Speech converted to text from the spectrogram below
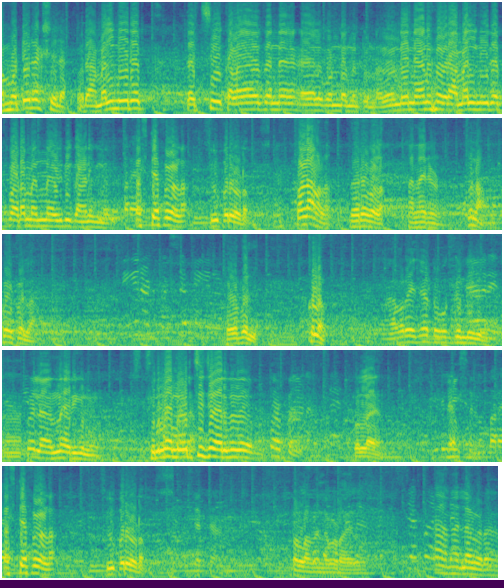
മമ്മൂട്ടി രക്ഷയില്ല. ഒരു അമൽ നീരത് ടച്ച് കളയാതെ തന്നെ അയാൾ കൊണ്ടുവന്നിട്ടുണ്ട്. അതുകൊണ്ട് തന്നെയാണ് ഒരു അമൽ നീരത് പടം എന്ന് എഴുതി കാണിക്കുന്നത്. ഫസ്റ്റ് എഫ് കൊള്ളാം. സൂപ്പർ പടം. കൊള്ളാം കൊള്ളാം. വേറെ കൊള്ളാം നന്നായിട്ടുണ്ട്. കൊള്ളാം. കുഴപ്പമില്ല. കുഴപ്പമില്ല കൊള്ളാം. ആവറേജ് ആയിട്ട് പോയിക്കൊണ്ടിരിക്കും കുഴപ്പമില്ല നന്നായിരിക്കുന്നു. സിനിമ മൂർച്ഛിച്ച് വരുന്നത് കൊള്ളാം. ഫസ്റ്റ് എഫ് കൊള്ളാം. സൂപ്പർ പടം. കൊള്ളാം നല്ല പടമായിരുന്നു. ആ നല്ല പടം.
